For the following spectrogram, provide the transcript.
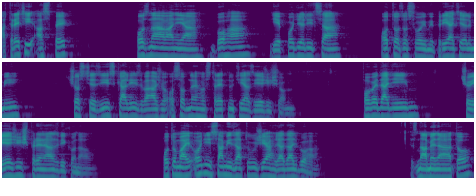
A tretí aspekt poznávania Boha je podeliť sa o to so svojimi priateľmi, čo ste získali z vášho osobného stretnutia s Ježišom. Povedať im, čo Ježiš pre nás vykonal. Potom aj oni sami zatúžia hľadať Boha. Znamená to,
